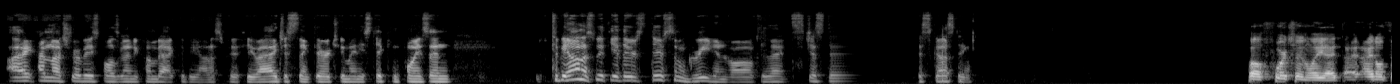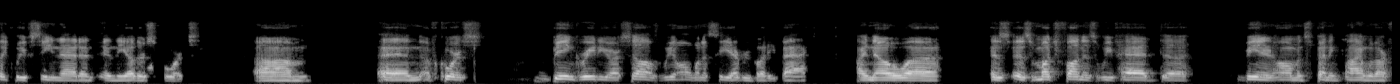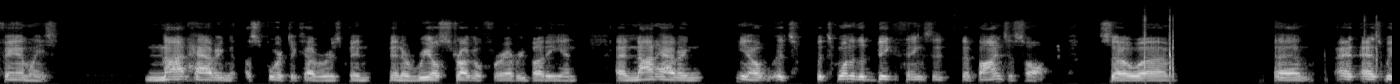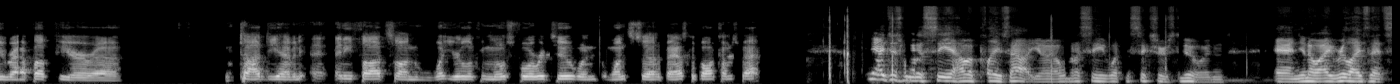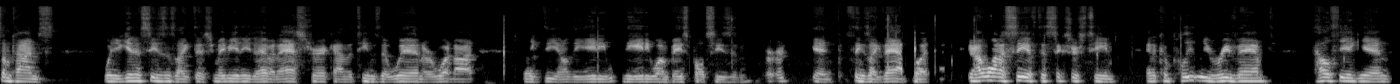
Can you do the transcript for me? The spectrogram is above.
I, I'm not sure baseball is going to come back. To be honest with you, I just think there are too many sticking points, and to be honest with you, there's there's some greed involved. That's just disgusting. Well, fortunately, I, I don't think we've seen that in, in the other sports. Um, and of course, being greedy ourselves, we all want to see everybody back. I know uh, as as much fun as we've had uh, being at home and spending time with our families, not having a sport to cover has been been a real struggle for everybody, and and not having you know it's it's one of the big things that that binds us all. So uh, as we wrap up here, uh, Todd, do you have any any thoughts on what you're looking most forward to when once uh, basketball comes back? Yeah, I just want to see how it plays out. You know, I want to see what the Sixers do, and and you know, I realize that sometimes when you get in seasons like this, maybe you need to have an asterisk on the teams that win or whatnot, like the you know the eighty the eighty one baseball season or and things like that. But you know, I want to see if the Sixers team and a completely revamped, healthy again,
